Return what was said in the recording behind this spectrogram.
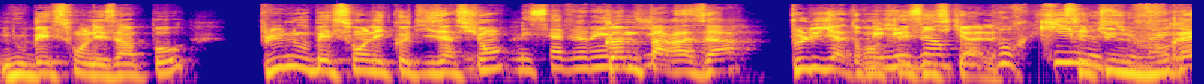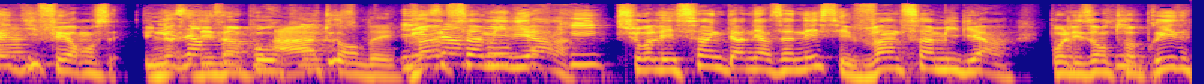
nous baissons les impôts, plus nous baissons les cotisations, Mais ça veut rien comme dire, par ça. hasard, plus il y a de Mais rentrée les impôts fiscale. pour qui, C'est une vraie Maillard différence. Une- Les des impôts impôts pour Ah, qui attendez. Les 25 impôts pour milliards qui sur les cinq dernières années, c'est 25 milliards pour les Pour entreprises,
